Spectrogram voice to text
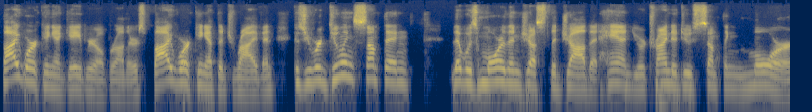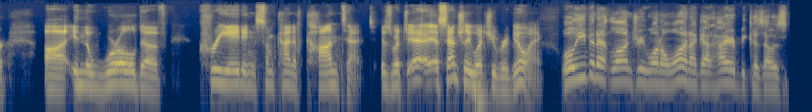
by working at Gabriel Brothers, by working at the drive-in, because you were doing something that was more than just the job at hand. You were trying to do something more uh, in the world of creating some kind of content is what essentially what you were doing. well, even at Laundry 101, I got hired because I was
